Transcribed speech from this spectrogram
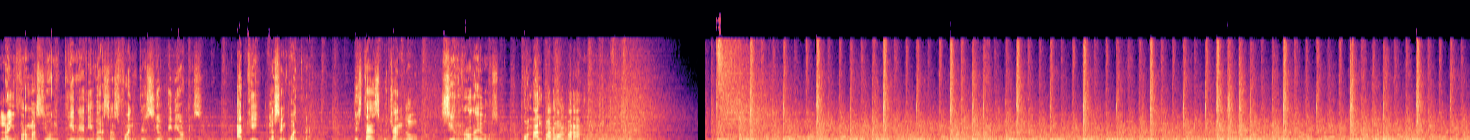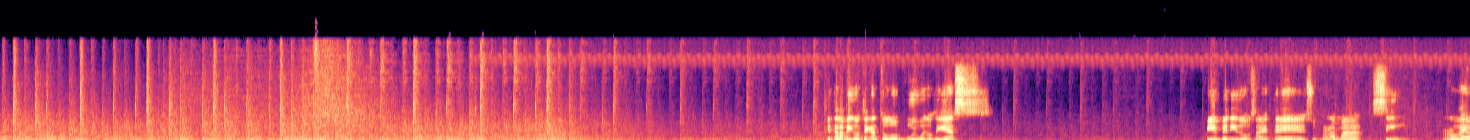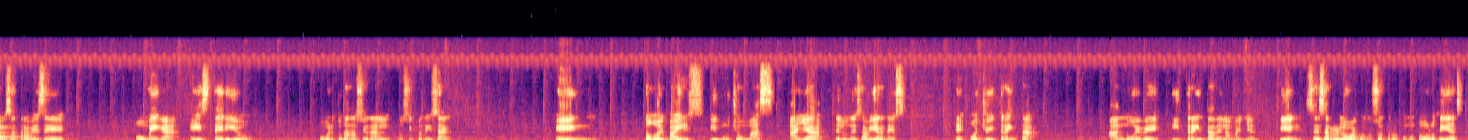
La información tiene diversas fuentes y opiniones. Aquí las encuentra. Está escuchando Sin Rodeos con Álvaro Alvarado. ¿Qué tal amigos? Tengan todos muy buenos días. Bienvenidos a este su programa Sin Rodeos a través de Omega Estéreo, cobertura nacional. Nos sintonizan en todo el país y mucho más allá de lunes a viernes de 8 y 30 a 9 y 30 de la mañana. Bien, César Relova con nosotros como todos los días.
